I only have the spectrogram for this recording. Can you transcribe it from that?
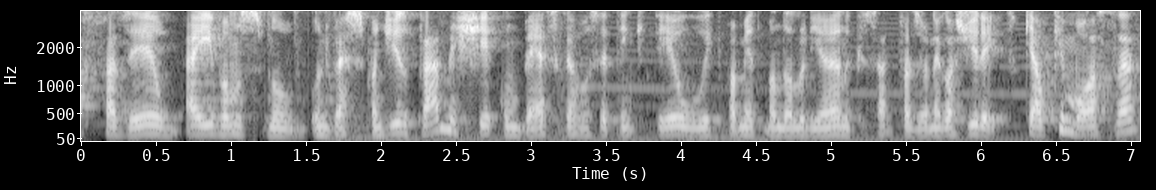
fazer, aí vamos no universo expandido, pra mexer com Beskar, você tem que ter o equipamento mandaloriano que sabe fazer o negócio direito. Que é o que mostra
